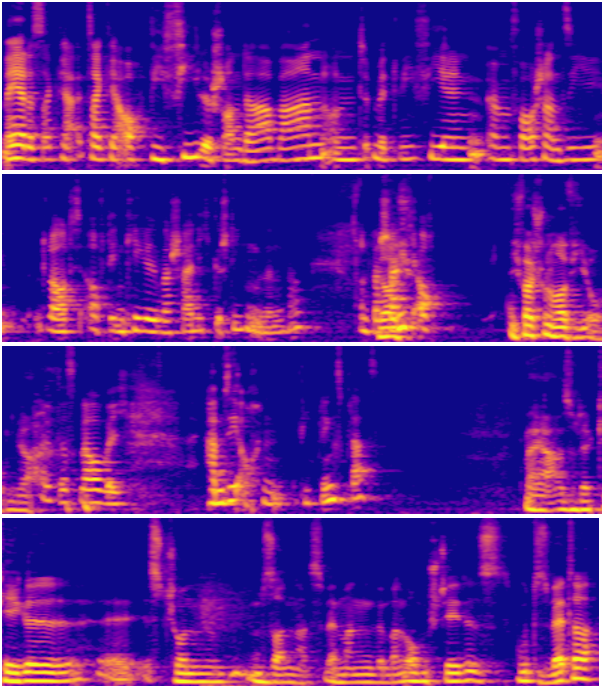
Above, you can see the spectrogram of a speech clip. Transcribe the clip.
Naja, das zeigt ja, zeigt ja auch, wie viele schon da waren und mit wie vielen ähm, Forschern sie dort auf den Kegel wahrscheinlich gestiegen sind. Ne? Und wahrscheinlich ja, ich, auch. Ich war schon häufig oben, ja. Das glaube ich. Haben Sie auch einen Lieblingsplatz? Naja, also der Kegel äh, ist schon besonders. Wenn man, wenn man oben steht, ist gutes Wetter,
